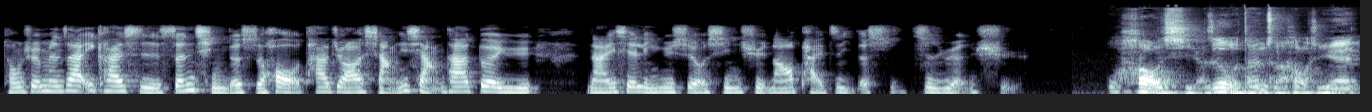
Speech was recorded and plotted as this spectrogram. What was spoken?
同学们在一开始申请的时候，他就要想一想他对于哪一些领域是有兴趣，然后排自己的志志愿序。我好奇啊，这是我单纯好奇，因为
